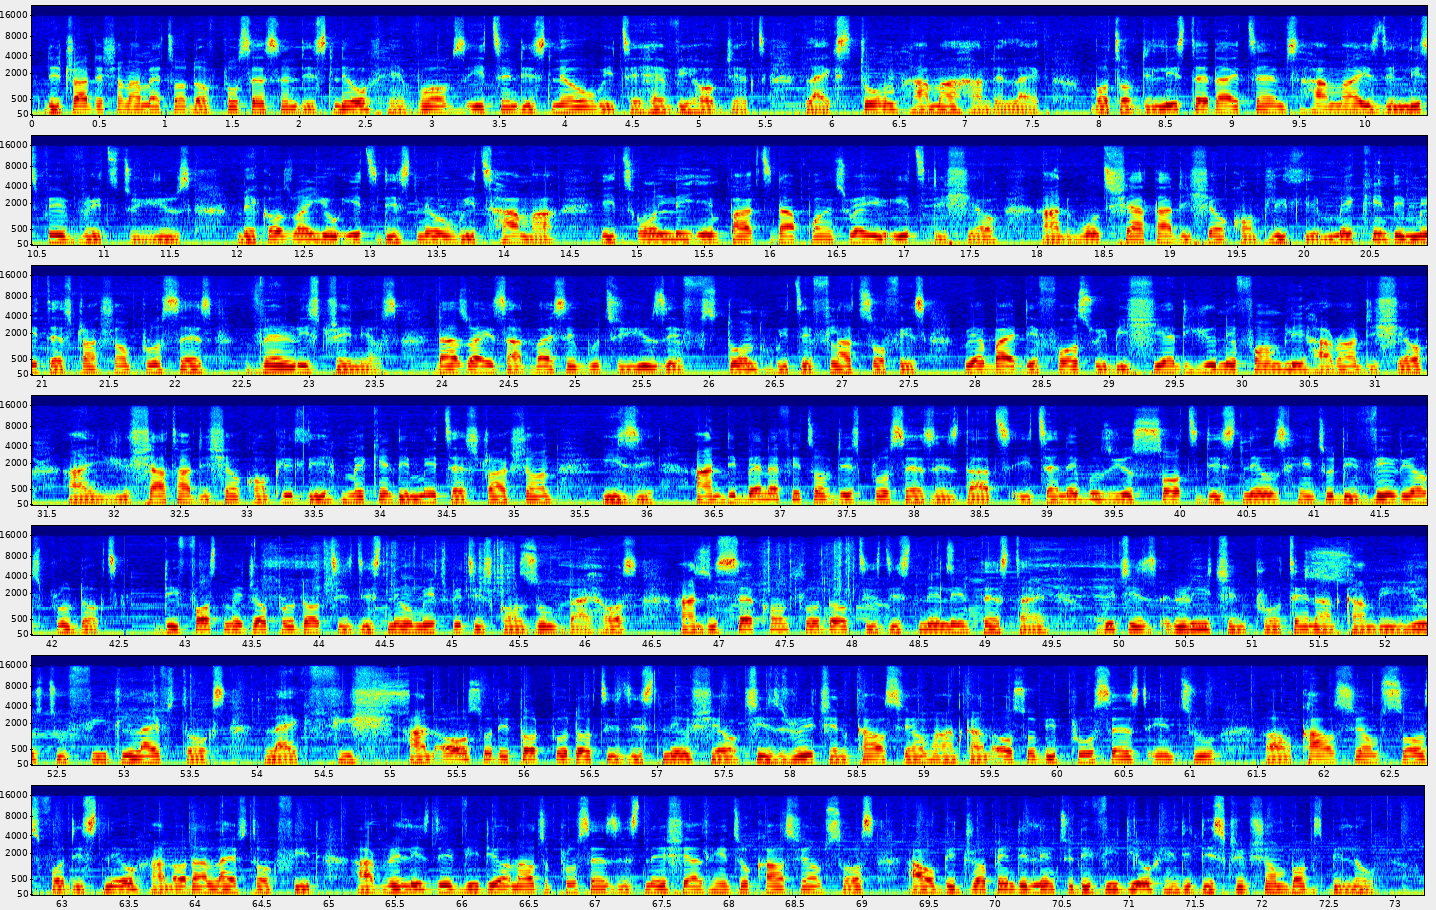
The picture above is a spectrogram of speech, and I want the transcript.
The traditional method of processing the snail involves eating the snail with a heavy object like stone, hammer and the like but of the listed items hammer is the least favorite to use because when you eat the snail with hammer it only impacts that point where you eat the shell and won't shatter the shell completely making the meat extraction process very strenuous. That's why it's advisable to use a stone with a flat surface whereby the force will be shared uniformly around the shell and you shatter the shell completely making the meat extraction easy. And the benefit of this process is that it enables you sort the snails into the various products the first major product is the snail meat which is consumed by us and the second product is the snail intestine which is rich in protein and can be used to feed livestock like fish. And also the third product is the snail shell which is rich in calcium and can also be processed into um, calcium source for the snail and other livestock feed. I've released a video on how to process the snail shell into calcium source. I will be dropping the link to the video in the description box below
